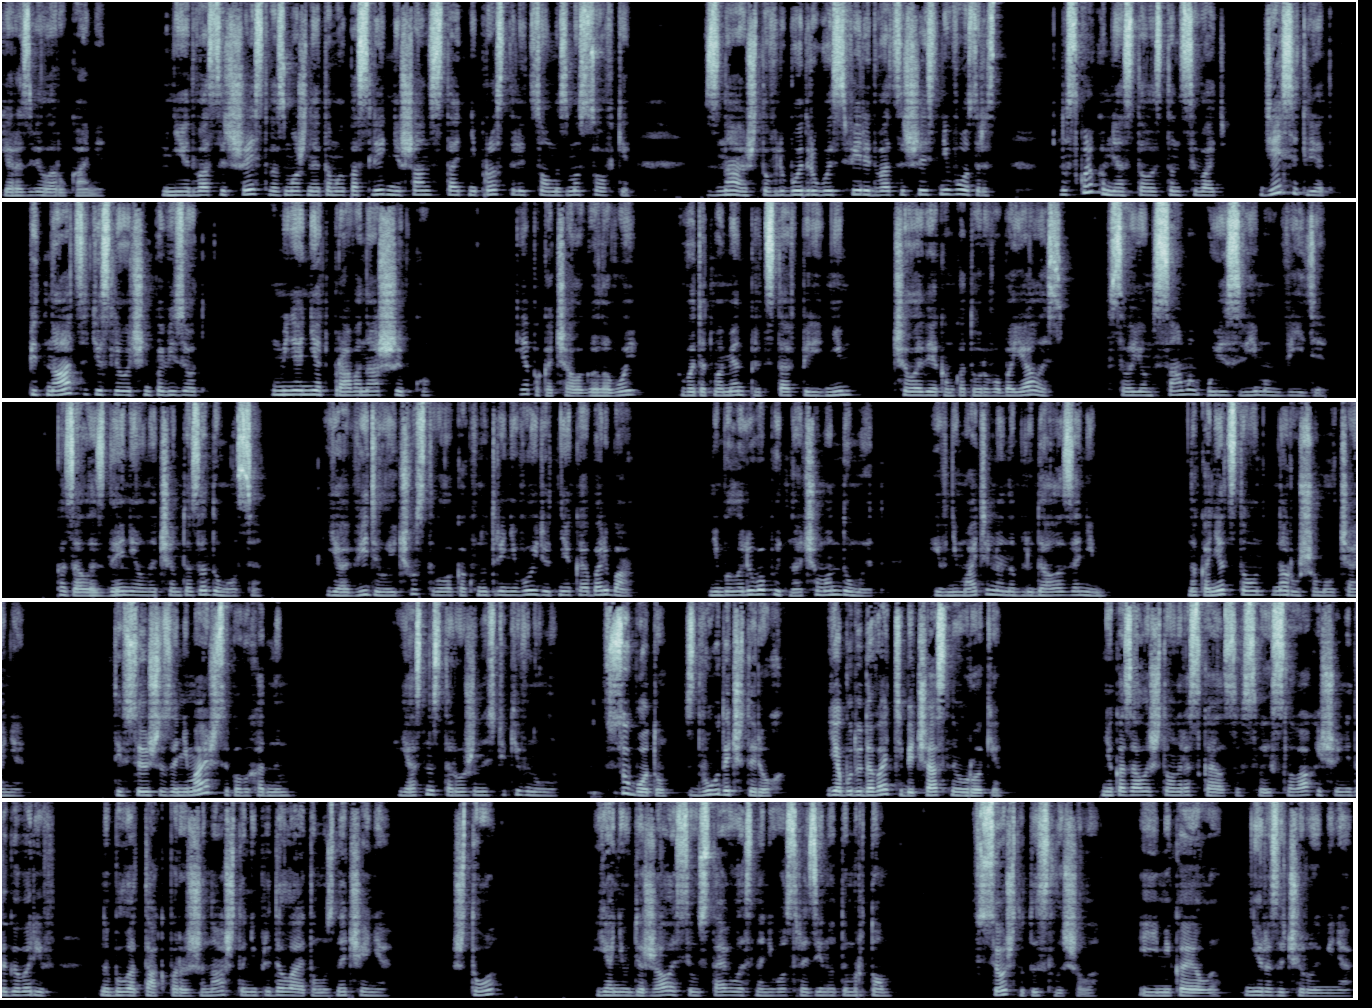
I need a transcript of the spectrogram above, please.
Я развела руками. Мне двадцать шесть, возможно, это мой последний шанс стать не просто лицом из массовки. Знаю, что в любой другой сфере двадцать шесть не возраст. Но сколько мне осталось танцевать? Десять лет? Пятнадцать, если очень повезет. У меня нет права на ошибку. Я покачала головой, в этот момент представь перед ним, человеком которого боялась, в своем самом уязвимом виде. Казалось, Дэниел над чем-то задумался. Я видела и чувствовала, как внутри него идет некая борьба. Мне было любопытно, о чем он думает, и внимательно наблюдала за ним. Наконец-то он нарушил молчание. «Ты все еще занимаешься по выходным?» Я с настороженностью кивнула. «В субботу, с двух до четырех. Я буду давать тебе частные уроки». Мне казалось, что он раскаялся в своих словах, еще не договорив, но была так поражена, что не придала этому значения. «Что?» Я не удержалась и уставилась на него с разинутым ртом. «Все, что ты слышала. И, Микаэла, не разочаруй меня».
